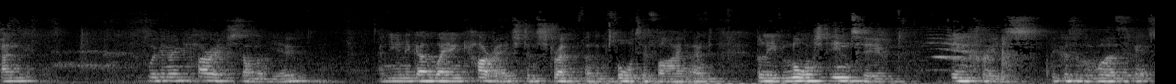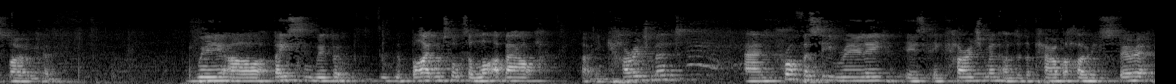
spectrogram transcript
and we're going to encourage some of you, and you're going to go away encouraged and strengthened and fortified and believe launched into increase because of the words that get spoken we are basically, the Bible talks a lot about uh, encouragement And prophecy really is encouragement under the power of the Holy Spirit.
